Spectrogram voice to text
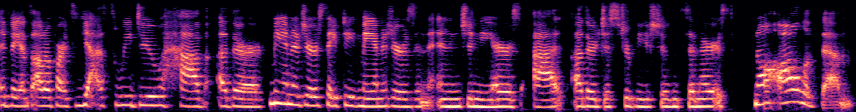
Advance Auto Parts, yes, we do have other managers, safety managers, and engineers at other distribution centers. Not all of them,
